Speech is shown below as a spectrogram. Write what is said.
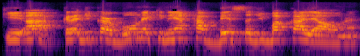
que ah, crédito de carbono é que nem a cabeça de bacalhau, né?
